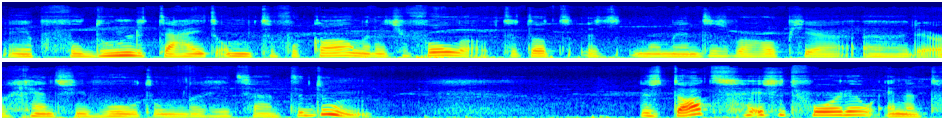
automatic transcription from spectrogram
Je hebt voldoende tijd om te voorkomen dat je volloopt. Dat dat het moment is waarop je uh, de urgentie voelt om er iets aan te doen. Dus dat is het voordeel. En het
